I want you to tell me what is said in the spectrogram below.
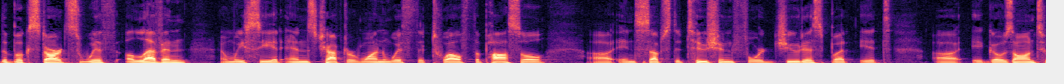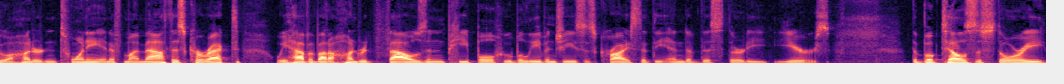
The book starts with 11, and we see it ends chapter 1 with the 12th apostle uh, in substitution for Judas, but it, uh, it goes on to 120. And if my math is correct, we have about 100,000 people who believe in Jesus Christ at the end of this 30 years. The book tells the story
